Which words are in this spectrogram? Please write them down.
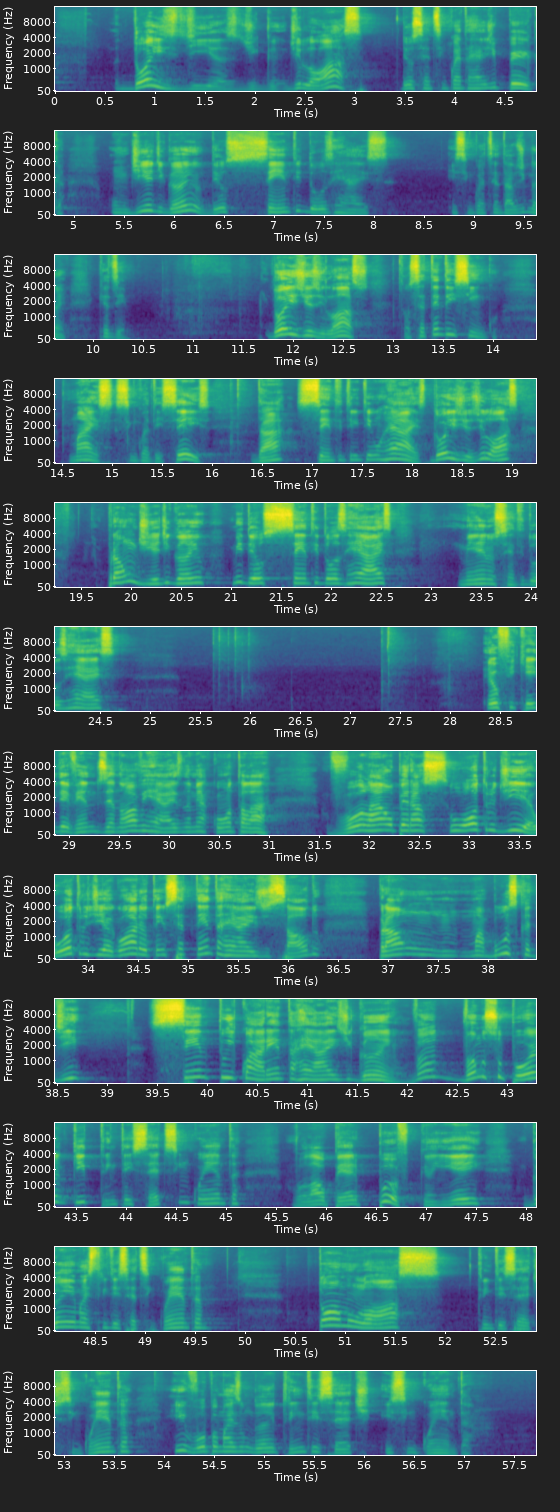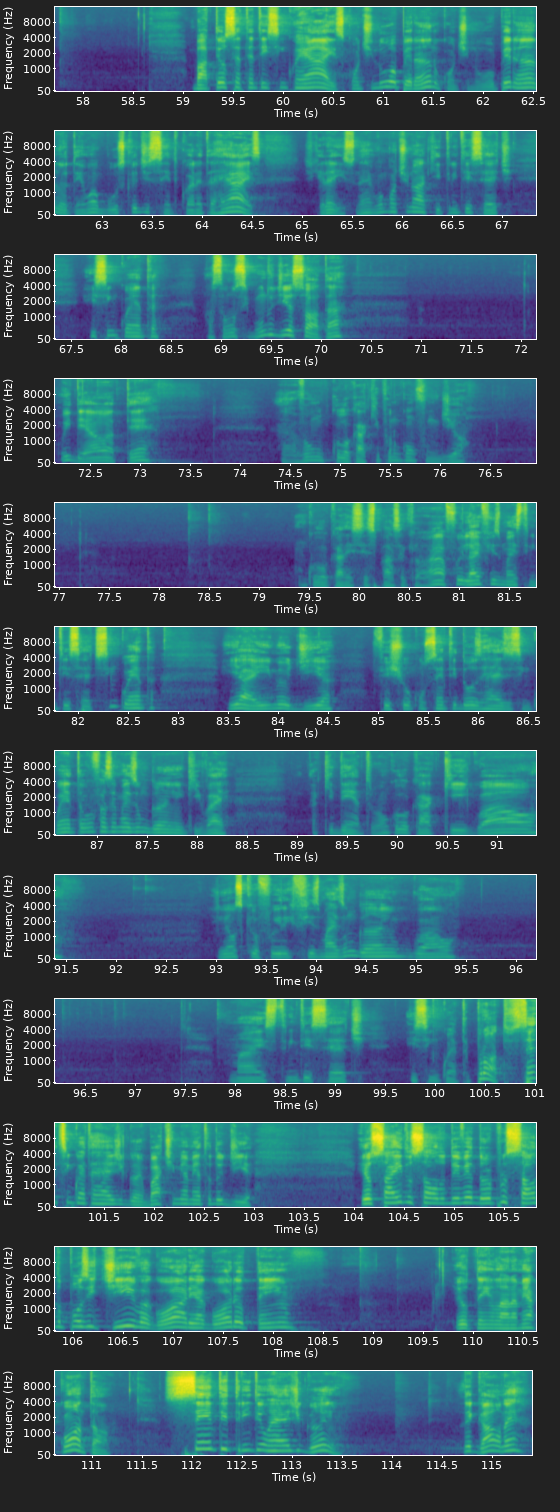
dois dias de, de loss deu 150 reais de perca. Um dia de ganho deu 112 reais e 50 centavos de ganho. Quer dizer, dois dias de loss então, 75 mais 56 dá 131 reais. Dois dias de loss para um dia de ganho me deu 112 reais menos 112 reais. Eu fiquei devendo 19 reais na minha conta lá. Vou lá operar o outro dia. O outro dia agora eu tenho 70 reais de saldo para um, uma busca de 140 reais de ganho. Vamos supor que 37,50. Vou lá, opero, puf, ganhei. Ganhei mais 37,50. Tomo um loss, 37,50. E vou para mais um ganho, 37,50. Bateu 75 reais. Continua operando? Continua operando. Eu tenho uma busca de 140 reais. Acho que era isso, né? Vamos continuar aqui, 37,50 nós estamos no segundo dia só, tá? O ideal até. Ah, vamos colocar aqui para não confundir, ó. Vamos colocar nesse espaço aqui, ó. Ah, fui lá e fiz mais R$ 37,50. E aí meu dia fechou com R$ 112,50. Vou fazer mais um ganho aqui, vai. Aqui dentro. Vamos colocar aqui igual. Digamos que eu fui fiz mais um ganho igual mais 37,50. Pronto, 150 reais de ganho. Bati minha meta do dia. Eu saí do saldo devedor para o saldo positivo agora e agora eu tenho eu tenho lá na minha conta, ó, 131 reais de ganho. Legal, né?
